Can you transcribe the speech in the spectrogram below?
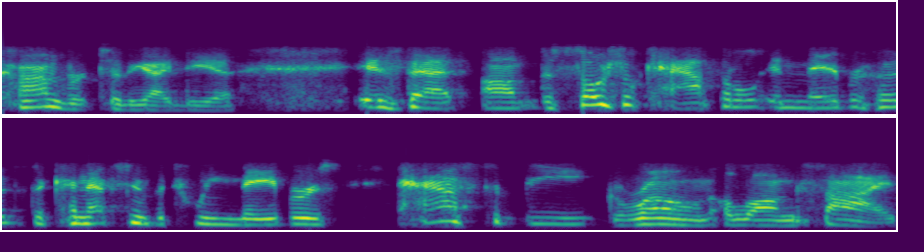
convert to the idea is that um, the social capital in neighborhoods, the connection between neighbors, has to be grown alongside.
